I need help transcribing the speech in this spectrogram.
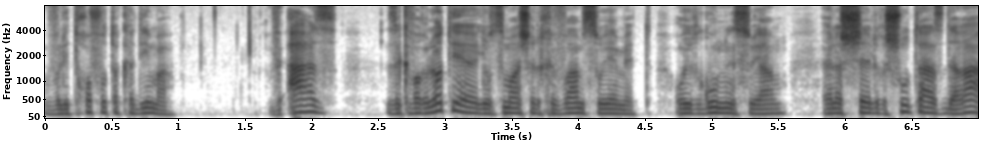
ולדחוף אותה קדימה. ואז, זה כבר לא תהיה יוזמה של חברה מסוימת, או ארגון מסוים, אלא של רשות ההסדרה,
